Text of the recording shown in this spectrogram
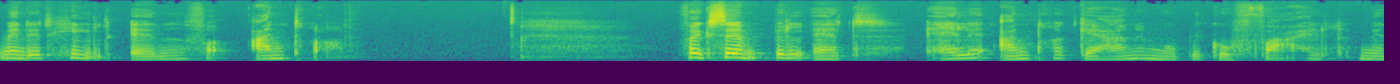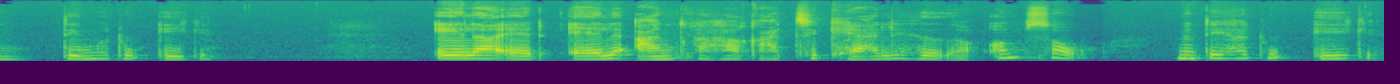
men et helt andet for andre. For eksempel, at alle andre gerne må begå fejl, men det må du ikke. Eller at alle andre har ret til kærlighed og omsorg, men det har du ikke.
